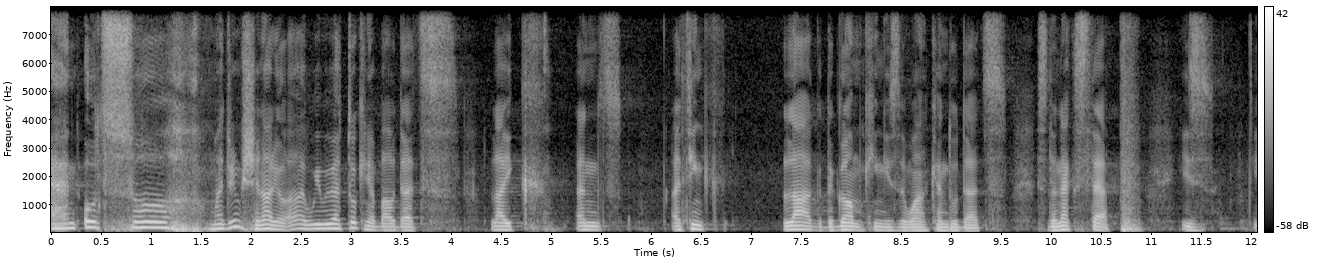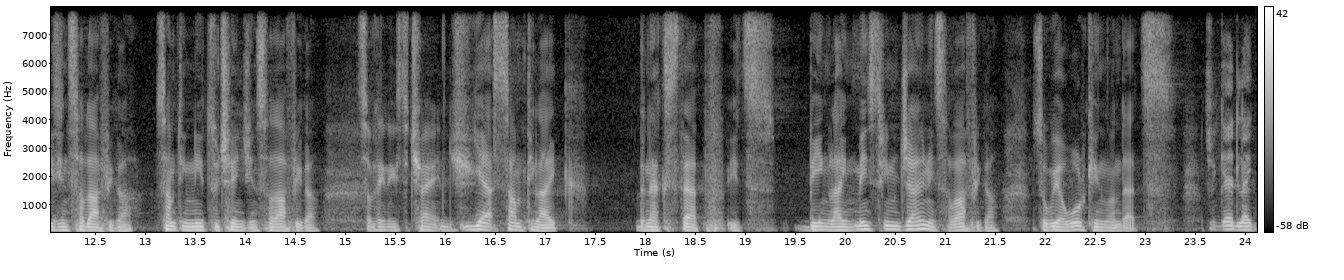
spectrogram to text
and also my dream scenario uh, we, we were talking about that like and i think lag the Gqom king is the one who can do that so the next step is is in south africa something needs to change in south africa Something needs to change. Yes, something like the next step. It's being like mainstream genre in South Africa. So we are working on that. To get like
